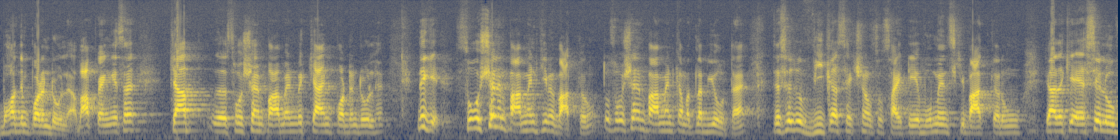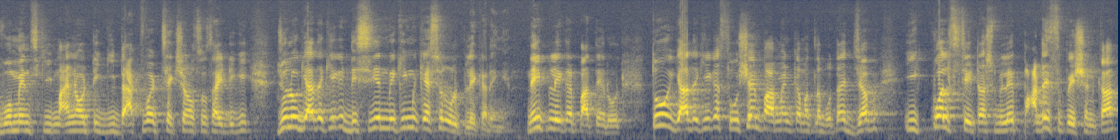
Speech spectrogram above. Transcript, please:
बहुत इंपॉर्टेंट रोल है। अब आप कहेंगे, सर, क्या सोशल एम्पावरमेंट में क्या इंपॉर्टेंट रोल है? देखिए सोशल एम्पावरमेंट की मैं बात करूँ तो सोशल एम्पावरमेंट का मतलब ये होता है, जैसे जो वीकर सेक्शन ऑफ़ सोसाइटी है वुमेंस की बात करूँ, या देखिए ऐसे लोग वुमेंस की माइनॉरिटी की बैकवर्ड सेक्शन ऑफ़ सोसाइटी की, जो लोग याद रखिएगा डिसीज़न मेकिंग में कैसे रोल प्ले करेंगे? नहीं प्ले कर पाते हैं रोल तो याद रखिएगा सोशल एम्पावरमेंट का मतलब होता है, जब इक्वल स्टेटस मिले पार्टिसिपेशन का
